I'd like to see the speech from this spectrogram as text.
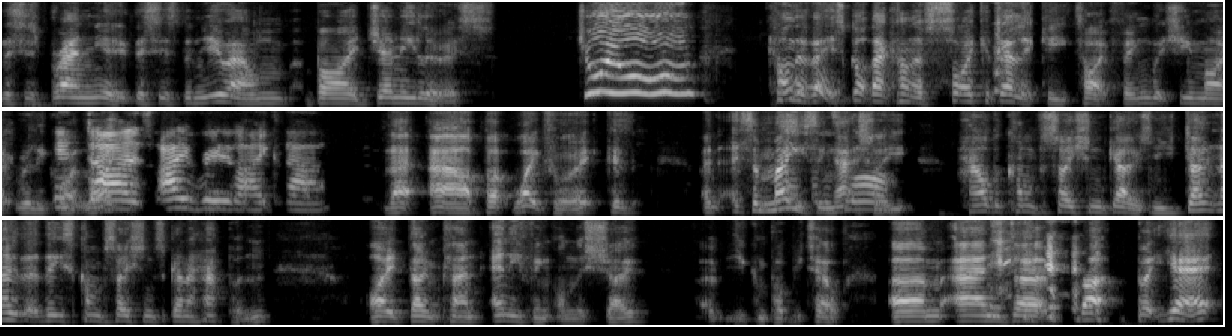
this is brand new. This is the new album by Jenny Lewis. Joy'All! Kind of, it's got that kind of psychedelic type thing, which you might really quite like. it like. does. I really like that. That, uh, but wait for it because, and it's amazing Happens more. actually how the conversation goes, and you don't know that these conversations are going to happen. I don't plan anything on this show. Uh, you can probably tell. Um, and uh, but but yet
